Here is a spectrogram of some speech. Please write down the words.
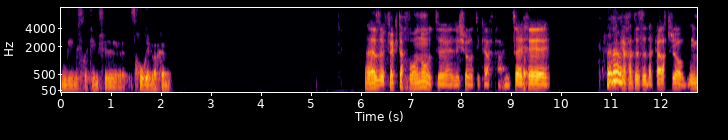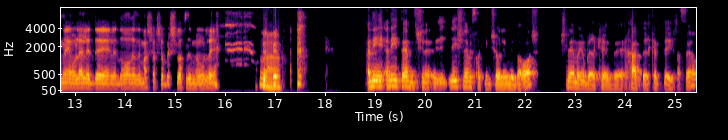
ממשחקים שזכורים לכם? אה, זה אפקט אחרונות אה, לשאול אותי ככה, אני צריך אה, לקחת איזה דקה לחשוב, אם עולה לד, לדרור איזה משהו עכשיו בשלוף זה מעולה. אני, אני אתן, שני, לי שני משחקים שעולים לי בראש, שניהם היו בהרכב, אחד בהרכב די חסר,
